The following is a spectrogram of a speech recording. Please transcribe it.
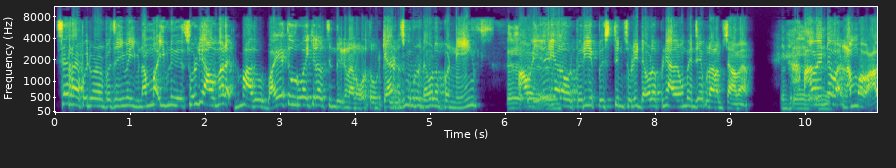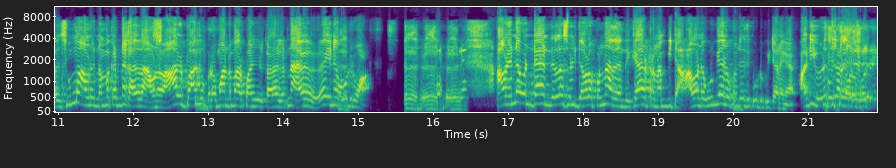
சரி போயிட்டு வர பிரச்சனை இவன் நம்ம இவனுக்கு சொல்லி அவன் மேல அது ஒரு பயத்தை உருவாக்கில வச்சிருந்திருக்கேன் நான். ஒருத்த ஒரு கேரக்டர் ஸ்கூல்ல டெவலப் பண்ணி அவன் ஏரியால ஒரு பெரிய பெஸ்ட்னு சொல்லி டெவலப் பண்ணி அதை ரொம்ப என்ஜாய் பண்ண ஆரம்பிச்சான் அவன். அவன் என்ன நம்ம அது சும்மா அவனுக்கு நம்ம கட்டின கதை தான் அவன ஆள் பார்க்க பிரம்மாண்டமா இருப்பான் ஒரு கதை கட்டினா அவன் "ஏய், என்ன ஓடுவான். அவன் என்ன பண்ணிட்டான்? இதெல்லாம் சொல்லி டெவலப் பண்ணா அதை அந்த கேரக்டர் நம்பிட்டான். அவனை உண்மையான பஞ்சாயத்து கூட்டு போயிட்டானுங்க. அடி போட்டு.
